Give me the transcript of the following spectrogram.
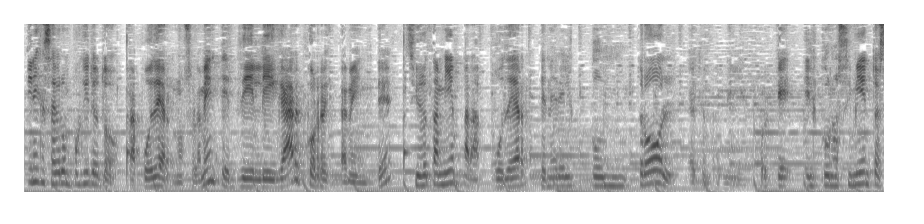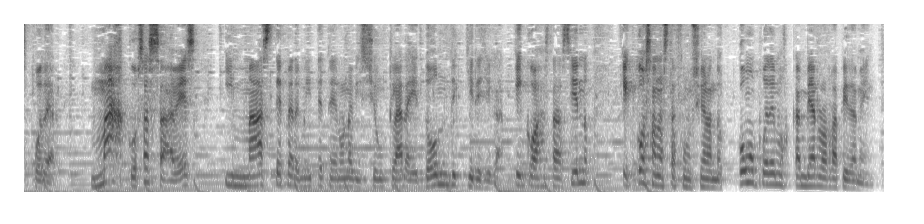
Tienes que saber un poquito de todo para poder no solamente delegar correctamente, sino también para poder tener el control de tu emprendimiento, porque el conocimiento es poder. Más cosas sabes y más te permite tener una visión clara de dónde quieres llegar, qué cosas estás haciendo, qué cosa no está funcionando, cómo podemos cambiarlo rápidamente.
